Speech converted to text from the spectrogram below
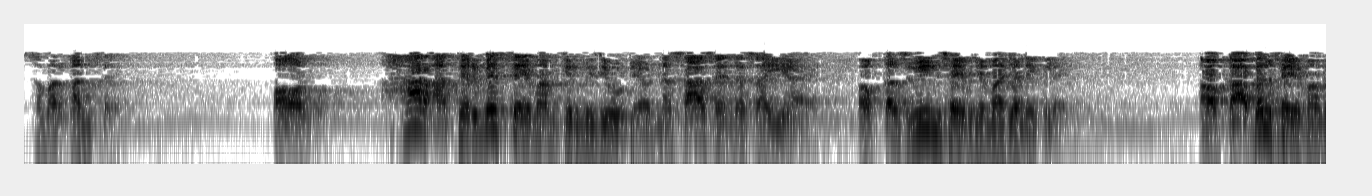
سمرقند سے، اور ہر ترمز سے امام ترمیزی اٹھے، اور نسا سے نسائی آئے، اور قزوین سے ابن ماجہ نکلے، اور کابل سے امام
